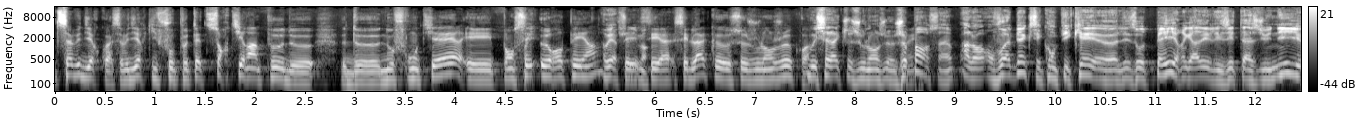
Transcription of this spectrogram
ça veut dire quoi? Ça veut dire qu'il faut peut-être sortir un peu de, de nos frontières et penser européen? Oui, absolument. C'est là que se joue l'enjeu, quoi. Oui, c'est là que se joue l'enjeu. Je pense. Hein. Alors, on voit bien que c'est compliqué les autres pays. Regardez les États-Unis.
